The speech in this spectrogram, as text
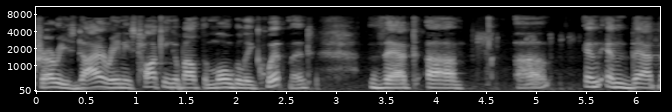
Crary's diary, and he's talking about the Mogul equipment that uh, uh, and and that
